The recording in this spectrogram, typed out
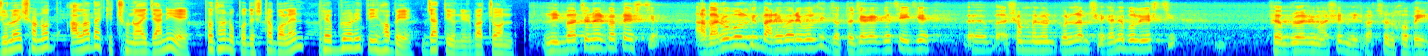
জুলাই সনদ আলাদা কিছু নয় জানিয়ে প্রধান উপদেষ্টা বলেন ফেব্রুয়ারিতেই হবে জাতীয় নির্বাচন। নির্বাচনের কথা এসছে। আবারও বলছি বারে বারে বলছি যত জায়গায় গেছে এই যে সম্মেলন করলাম সেখানে বলে এসছি ফেব্রুয়ারি মাসে নির্বাচন হবেই।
